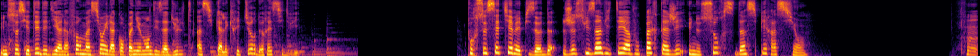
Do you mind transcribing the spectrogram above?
une société dédiée à la formation et l'accompagnement des adultes ainsi qu'à l'écriture de récits de vie. Pour ce septième épisode, je suis invitée à vous partager une source d'inspiration. Hmm.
